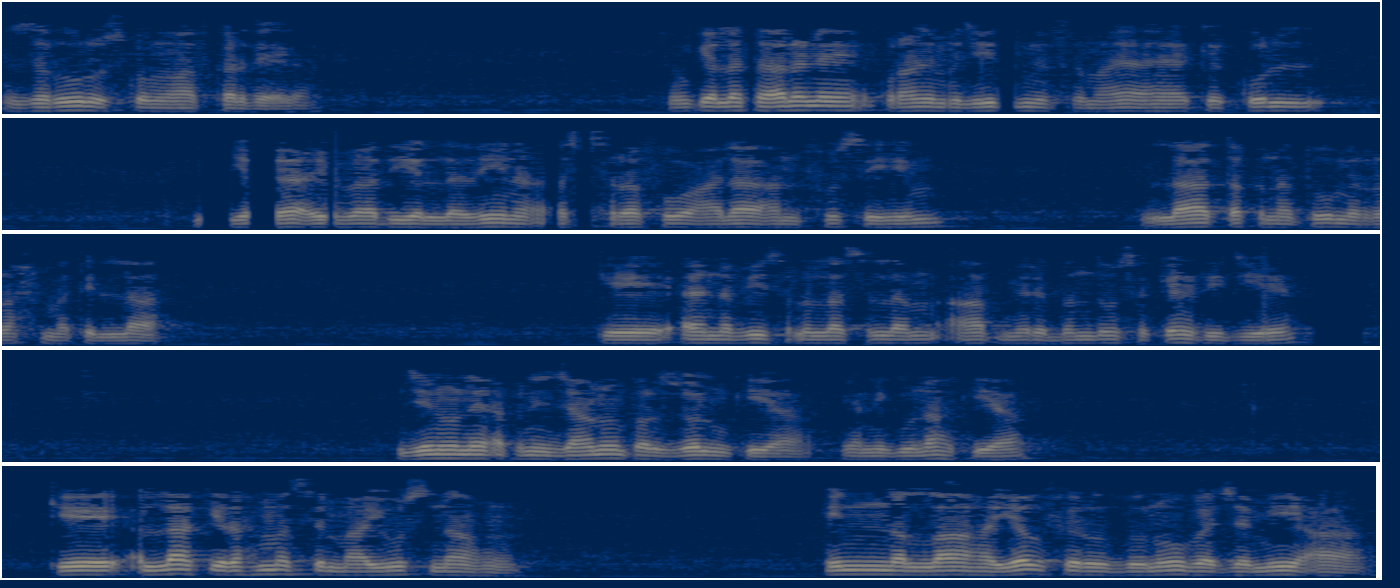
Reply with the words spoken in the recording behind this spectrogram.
ضرور اس کو معاف کر دے گا۔ کیونکہ اللہ تعالی نے قرآن مجید میں فرمایا ہے کہ کل یا عبادی الذین اسرفوا علی انفسهم لا تقنطوا من رحمت اللہ، کہ اے نبی صلی اللہ علیہ وسلم، آپ میرے بندوں سے کہہ دیجیے، جنہوں نے اپنی جانوں پر ظلم کیا یعنی گناہ کیا کہ اللہ کی رحمت سے مایوس نہ ہوں۔ ان اللہ یغفر الذنوب جمیعا۔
